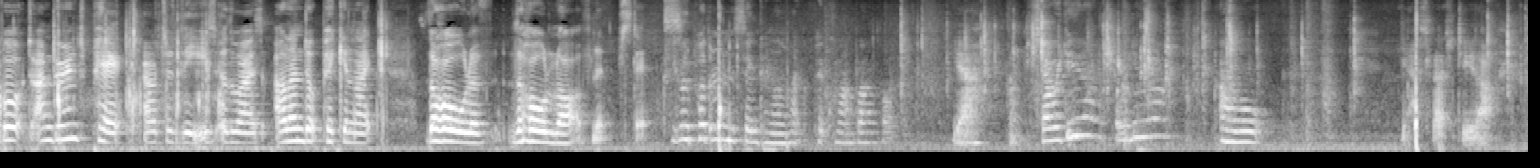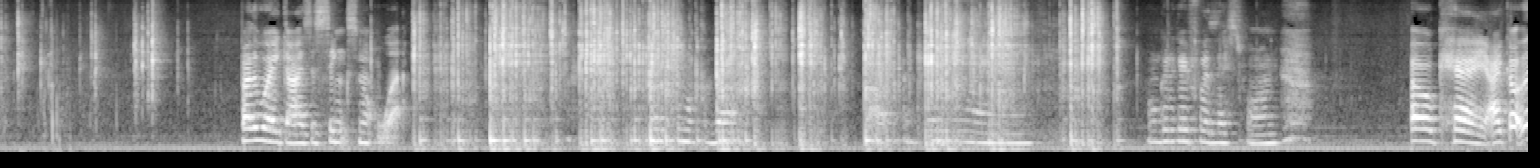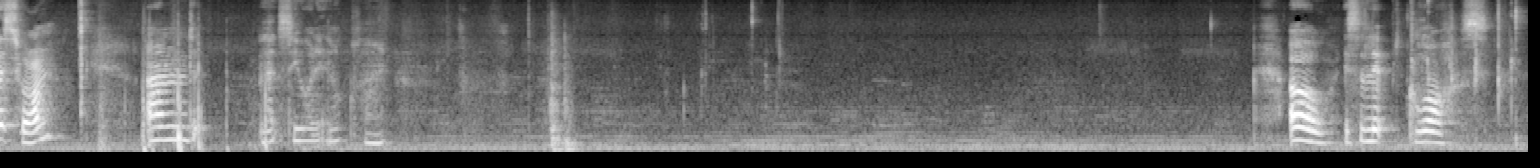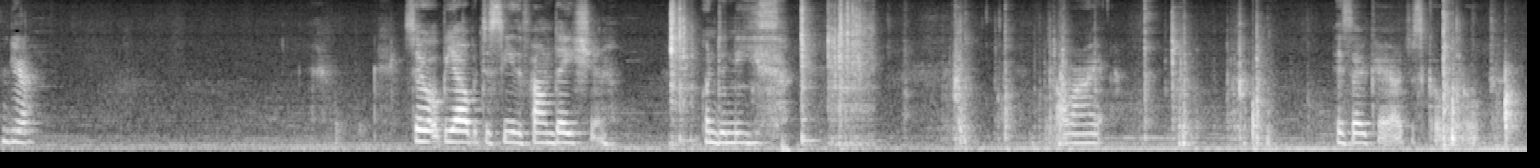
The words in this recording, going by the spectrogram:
But I'm going to pick out of these, otherwise I'll end up picking like the whole of the whole lot of lipsticks. You could put them in the sink and then like pick one out blank box. Yeah. Shall we do that? Shall we do that? I will. Yes, let's do that. By the way, guys, the sink's not wet. Oh, okay. I'm gonna go for this one. Okay, I got this one, and let's see what it looks like. Oh, it's a lip gloss. Yeah. So it'll be able to see the foundation underneath. Alright. It's okay, I'll just cover it up.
